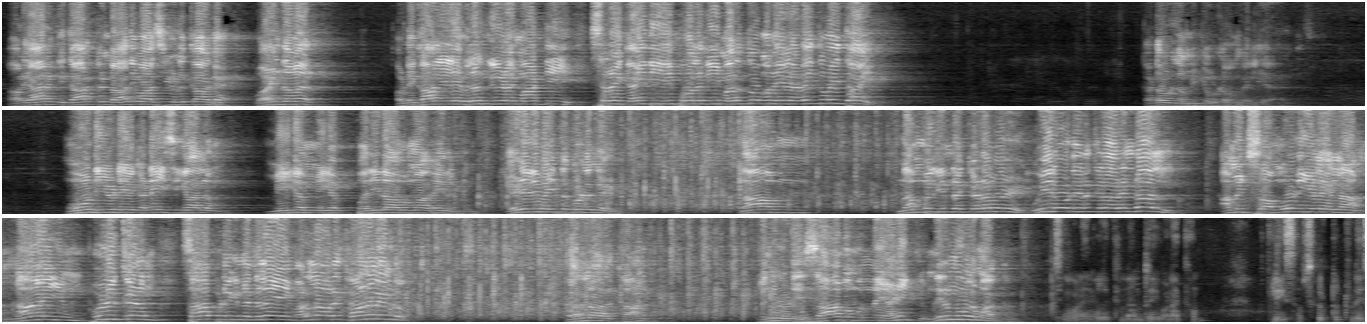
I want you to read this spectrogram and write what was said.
அவர் யாருக்கு? ஜார்க்கண்ட் ஆதிவாசிகளுக்காக வாழ்ந்தவர். அவருடைய காலிலே விலங்குகளை மாட்டி சிறை கைதியை போல நீ மருத்துவமனையில் அடைத்து வைத்தாய். கடவுள் நம்பிக்கை உள்ளவங்க இல்லையா? மோடியுடைய கடைசி காலம் மிக மிக பரிதாபமாக இருக்கும். எழுதி வைத்துக் கொள்ளுங்கள். நாம் நம்புகின்ற கடவுள் உயிரோடு இருக்கிறார் என்றால் அமித்ஷா மோடிகளை எல்லாம் நாயும் புழுக்களும் சாப்பிடுகின்ற நிலையை வரலாறு காண வேண்டும். வரலாறு காணும் எங்களுடைய சாபம் உன்னை அழிக்கும் நிர்மூலமாக்கும். நன்றி வணக்கம். Please subscribe to today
